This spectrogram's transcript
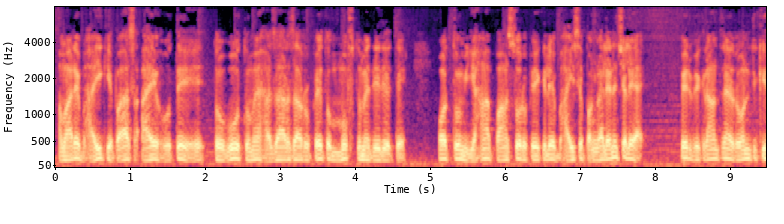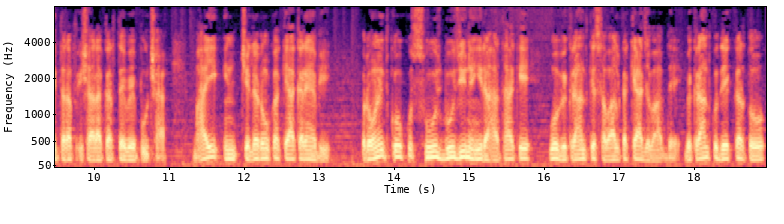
हमारे भाई के पास आए होते तो वो तुम्हें हज़ार हज़ार रुपए तो मुफ़्त में दे देते। और तुम यहाँ पाँच सौ रुपए के लिए भाई से पंगा लेने चले आए। फिर विक्रांत ने रोनित की तरफ़ इशारा करते हुए पूछा, भाई, इन चिल्लरों का क्या करें अभी? रोनित को कुछ सूझबूझ ही नहीं रहा था कि वो विक्रांत के सवाल का क्या जवाब दे। विक्रांत को देखकर तो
